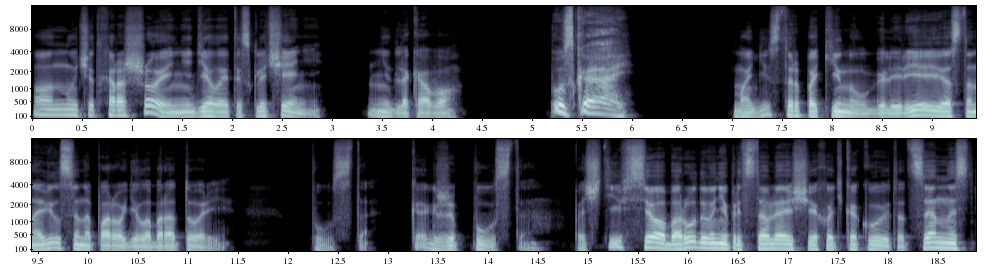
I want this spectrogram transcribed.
Он учит хорошо и не делает исключений. Ни для кого. «Пускай!» Магистр покинул галерею и остановился на пороге лаборатории. Пусто. Как же пусто. Почти все оборудование, представляющее хоть какую-то ценность,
